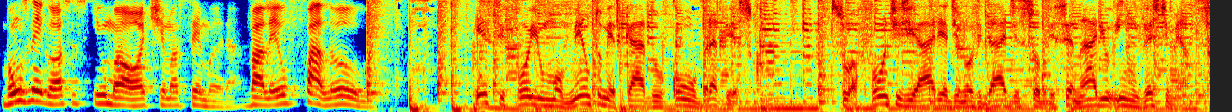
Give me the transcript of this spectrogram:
bons negócios e uma ótima semana. Valeu, falou! Esse foi o Momento Mercado com o Bradesco. Sua fonte diária de novidades sobre cenário e investimentos.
